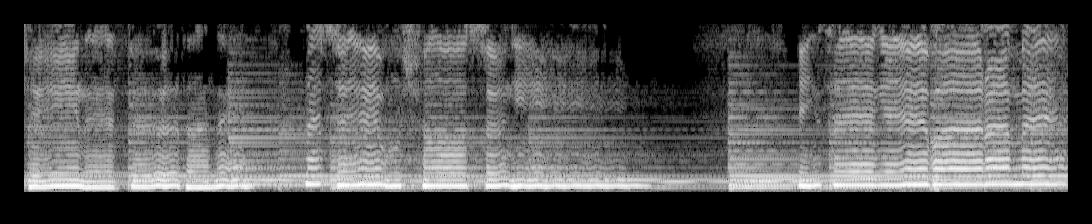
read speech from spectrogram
당신의 뜻 안에 날 세우셨으니 인생의 바람에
